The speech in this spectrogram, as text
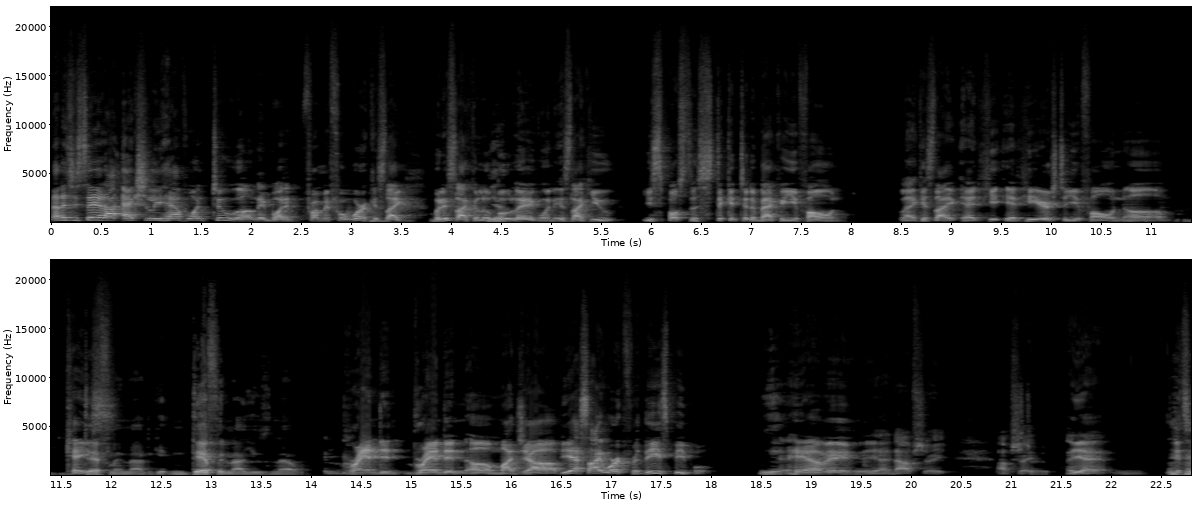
Now that you said, I actually have one too. Um, they bought it from me for work. It's like, but it's like a little Yeah. bootleg one. It's like you you're supposed to stick it to the back of your phone. Like it's like adhe- adheres to your phone um case. Definitely not getting. Definitely not using that one. Brandon, Brandon, um, my job. Yes, I work for these people. Yeah. You know what I mean? Yeah, no, I'm straight. I'm straight. Yeah, it's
